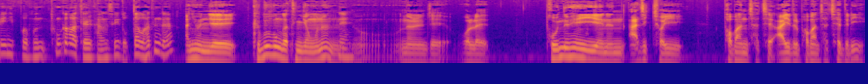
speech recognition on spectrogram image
해인이법은 통과가 될 가능성이 높다고 하던가요? 아니요, 이제 그 부분 같은 경우는 네. 어, 오늘 이제 원래 본회의에는 아직 저희 법안 자체 아이들 법안 자체들이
